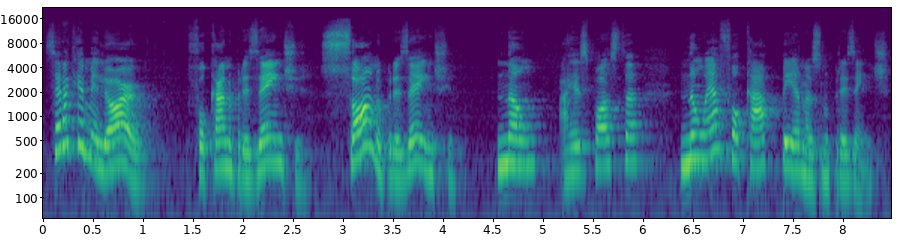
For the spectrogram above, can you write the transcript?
Será que é melhor Focar no presente? Só no presente? Não. A resposta não é focar apenas no presente.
